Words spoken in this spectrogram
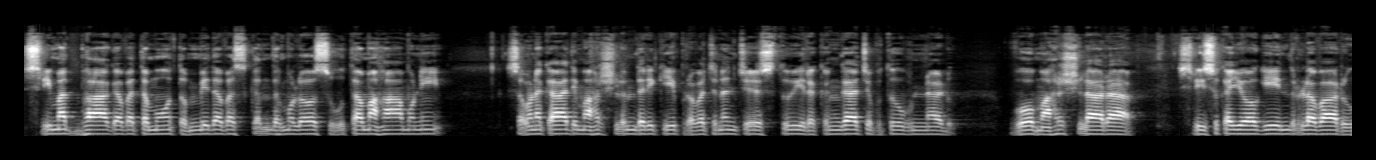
శ్రీమద్భాగవతము తొమ్మిదవ స్కంధములో సూత మహాముని శౌనకాది మహర్షులందరికీ ప్రవచనం చేస్తూ ఈ రకంగా చెబుతూ ఉన్నాడు. ఓ మహర్షులారా శ్రీసుఖయోగీంద్రుల వారు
